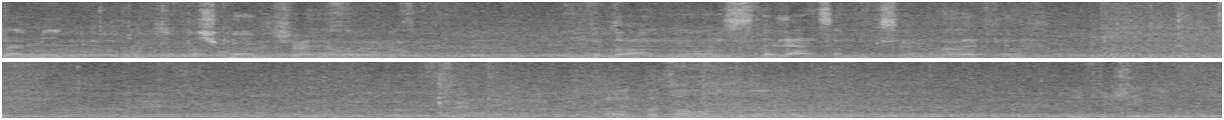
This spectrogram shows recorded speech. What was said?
на миле. Чикаго. Ну да, но он с итальянцем боксировал, да, в финале? А этот пацан откуда? Не Фишинг, а другой.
